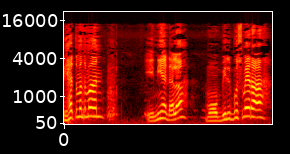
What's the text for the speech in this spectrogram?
Lihat teman-teman. Ini adalah mobil bus merah.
